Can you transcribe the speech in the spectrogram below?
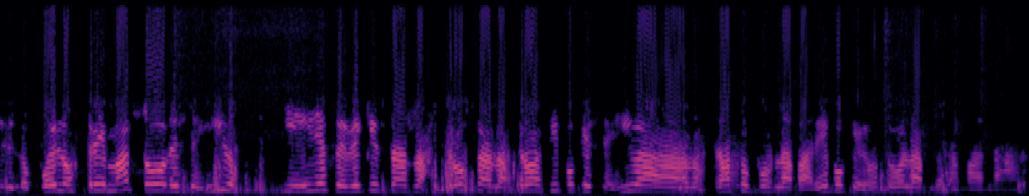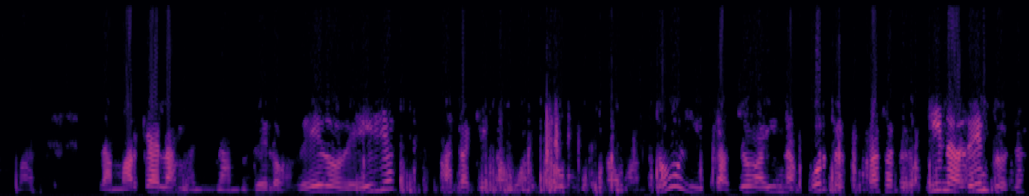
y después los tres más todos de seguido y ella se ve que se arrastró, se arrastró así porque se iba arrastrando por la pared porque quedó toda la, la, la marca de, las, de los dedos de ella hasta que no aguantó, no aguantó y cayó ahí en la puerta de su casa, pero tiene adentro ya.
